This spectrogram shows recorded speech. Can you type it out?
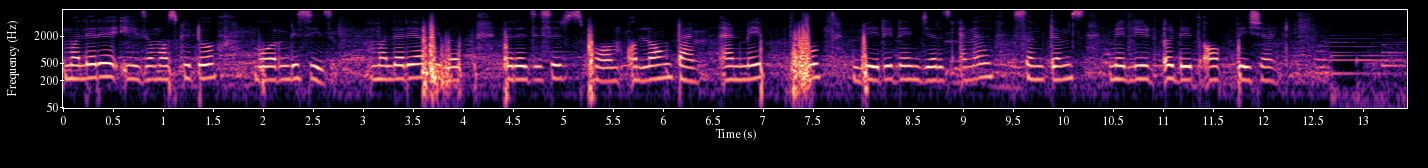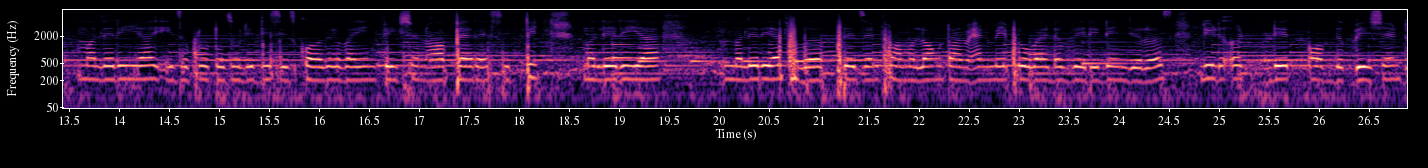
Malaria is a mosquito-borne disease. Malaria fever persists for a long time and may prove very dangerous and sometimes may lead a death of patient. Malaria is a protozoal disease caused by infection of parasites. Malaria. Malaria fever present from a long time and may provide a very dangerous lead a uh, death of the patient.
